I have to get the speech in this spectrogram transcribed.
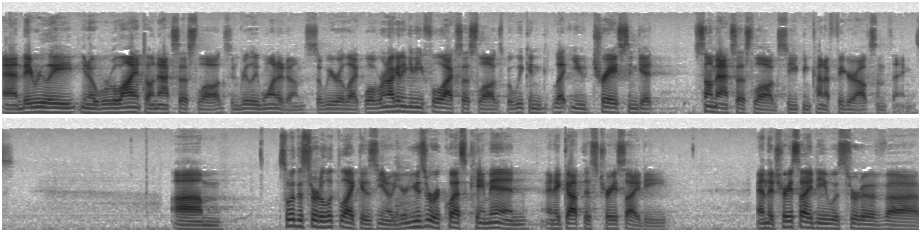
And they really you know were reliant on access logs and really wanted them so we were like well we're not going to give you full access logs but we can let you trace and get some access logs so you can kind of figure out some things. Um, so what this sort of looked like is you know your user request came in and it got this trace id and the trace ID was sort of uh,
